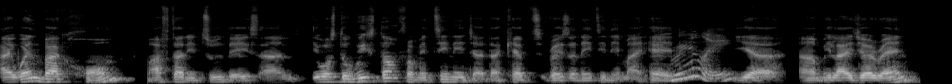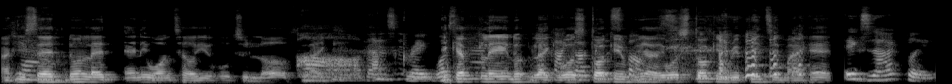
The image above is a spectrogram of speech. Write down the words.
I went back home after the two days, and it was the wisdom from a teenager that kept resonating in my head. really? Yeah, um, Elijah Wren. And he Yeah. said, Don't let anyone tell you who to love. Like, Oh, that's great. he Wasn't kept playing like Look, he was talking. Yeah, he was talking repeats in my head. Exactly.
